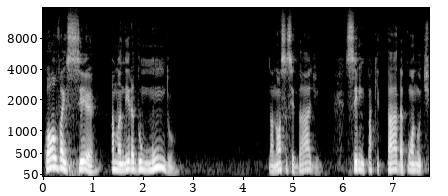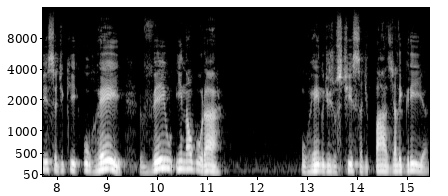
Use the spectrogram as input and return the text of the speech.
Qual vai ser a maneira do mundo, da nossa cidade, ser impactada com a notícia de que o rei veio inaugurar o reino de justiça, de paz, de alegria,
